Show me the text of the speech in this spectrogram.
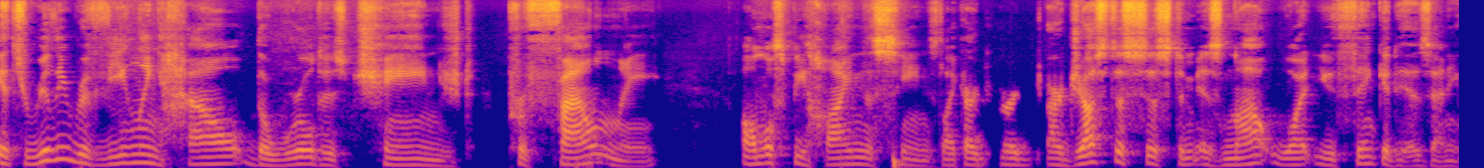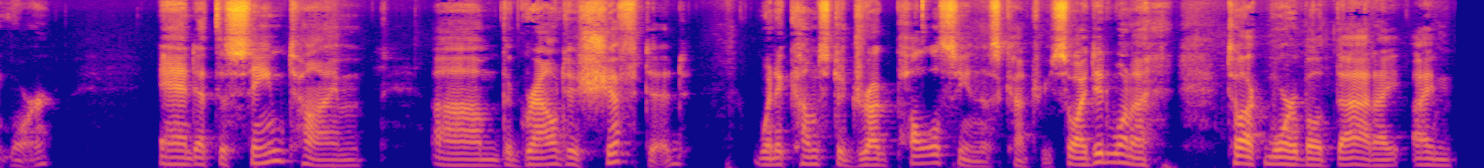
it's really revealing how the world has changed profoundly almost behind the scenes. Like our, our, our justice system is not what you think it is anymore. And at the same time um, the ground has shifted when it comes to drug policy in this country so i did want to talk more about that I, i'm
